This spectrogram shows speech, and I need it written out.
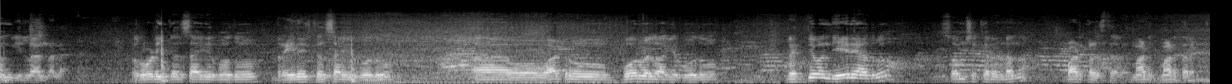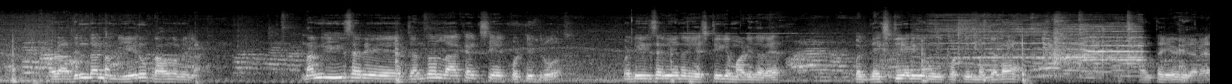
ನಮಗಿಲ್ಲ ಅನ್ನಲ್ಲ. ರೋಡಿನ ಕೆಲಸ ಆಗಿರ್ಬೋದು, ಡ್ರೈನೇಜ್ ಕೆಲಸ ಆಗಿರ್ಬೋದು ವಾಟ್ರು ಬೋರ್ವೆಲ್ ಆಗಿರ್ಬೋದು, ಪ್ರತಿಯೊಂದು ಏನೇ ಆದರೂ ಸೋಮಶೇಖರ್ ಅಣ್ಣನು ಮಾಡಿ ಕಳಿಸ್ತಾರೆ, ಮಾಡಿ, ಮಾಡ್ತಾರೆ. ಬಟ್ ಅದರಿಂದ ನಮ್ಗೆ ಏನೂ ಪ್ರಾಬ್ಲಮ್ ಇಲ್ಲ. ನಮಗೆ ಈ ಸಾರಿ ಜನರಲ್ ಆಕಾಂಕ್ಷೆ ಕೊಟ್ಟಿದ್ದರು ಬಟ್ ಈ ಸಾರಿ ಏನೋ ಎಸ್ ಟಿಗೆ ಮಾಡಿದ್ದಾರೆ. ಬಟ್ ನೆಕ್ಸ್ಟ್ ಇಯರಿಗೆ ಕೊಡ್ತೀನಿ ಜಡ ಅಂತ ಹೇಳಿದ್ದಾರೆ.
